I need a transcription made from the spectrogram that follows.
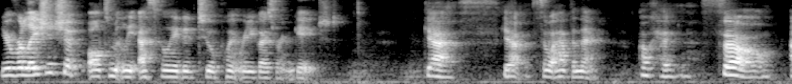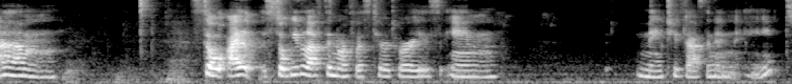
your relationship ultimately escalated to a point where you guys were engaged. Yes, yes. So what happened there? Okay, so um, so I so we left the Northwest Territories in May two thousand and eight.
